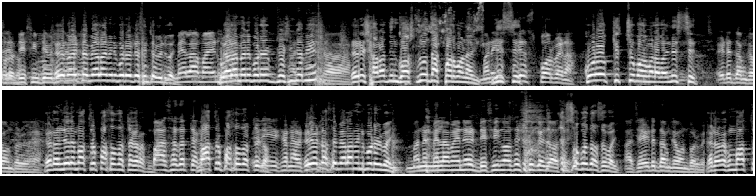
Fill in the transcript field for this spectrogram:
টাকা। এই ভাই এটা মেলামিন বোর্ডের ড্রেসিং টেবিল ভাই মেলা মাইন বোর্ডের ড্রেসিং টেবিল। এটা সারাদিন গসলেও দাগ পারব না। মানে নিশ্চিত। পড়বে না। কোনো কিচ্ছু পারব না ভাই নিশ্চিত। এটার দাম কেমন পড়বে ভাই এটা নিলে মাত্র পাঁচ হাজার টাকা রাখুন পাঁচ হাজার টাকা। মাত্র পাঁচ হাজার টাকা। এখানে এটা আছে মেলামিন বোর্ডের ভাই। মানে মেলামাইনের ড্রেসিং আছে শুকেজ আছে। সকত আছে ভাই। আচ্ছা এটার দাম কেমন পড়বে? এটা রাখুন মাত্র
